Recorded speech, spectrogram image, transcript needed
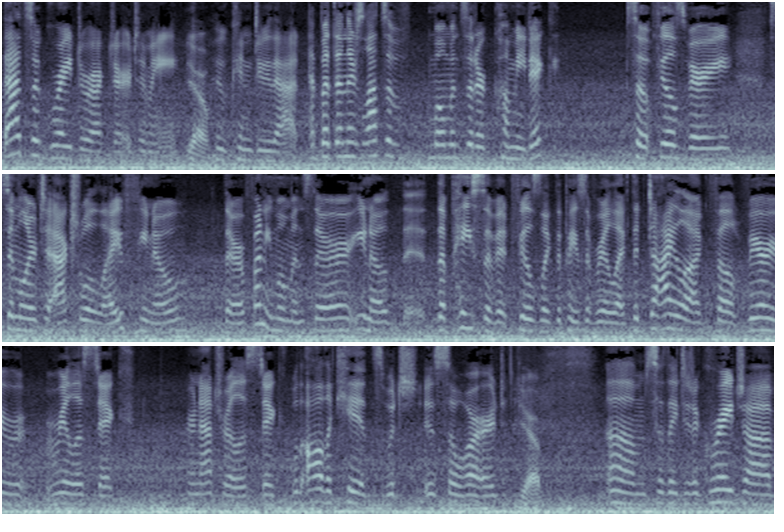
That's a great director to me. Yeah. Who can do that. But then there's lots of moments that are comedic. So it feels very similar to actual life, you know. There are funny moments. There, are, you know, the, the pace of it feels like the pace of real life. The dialogue felt very re- realistic or naturalistic with all the kids, which is so hard. yeah, Um, so they did a great job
